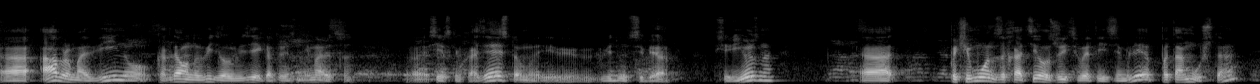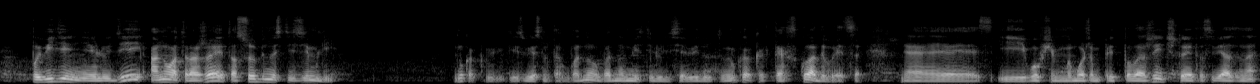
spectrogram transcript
Авраам Авину, когда он увидел людей, которые занимаются сельским хозяйством и ведут себя серьезно, почему он захотел жить в этой земле? Потому что поведение людей, оно отражает особенности земли ну, как известно, там в одном, в одном месте люди себя ведут, ну, как, как так складывается. Э, и, в общем, мы можем предположить, что это связано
